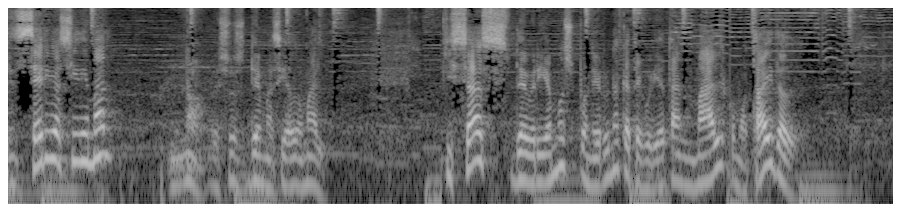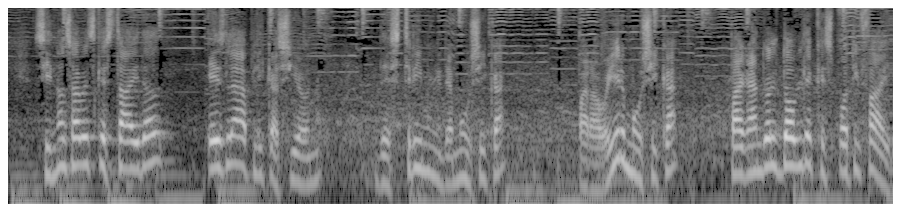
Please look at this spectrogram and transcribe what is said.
¿En serio así de mal? No, eso es demasiado mal. Quizás deberíamos poner una categoría tan mal como Tidal. Si no sabes qué es Tidal, es la aplicación de streaming de música para oír música pagando el doble que Spotify.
